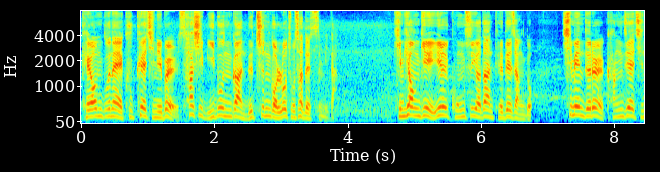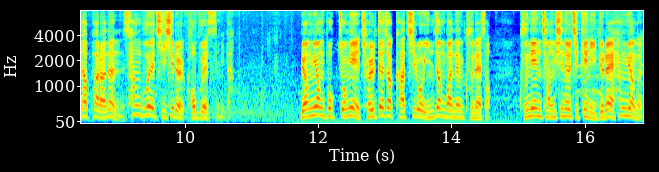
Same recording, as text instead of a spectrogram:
계엄군의 국회 진입을 42분간 늦춘 걸로 조사됐습니다. 김형기 1 공수여단 대대장도 시민들을 강제 진압하라는 상부의 지시를 거부했습니다. 명령 복종이 절대적 가치로 인정받는 군에서 군인 정신을 지킨 이들의 항명은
